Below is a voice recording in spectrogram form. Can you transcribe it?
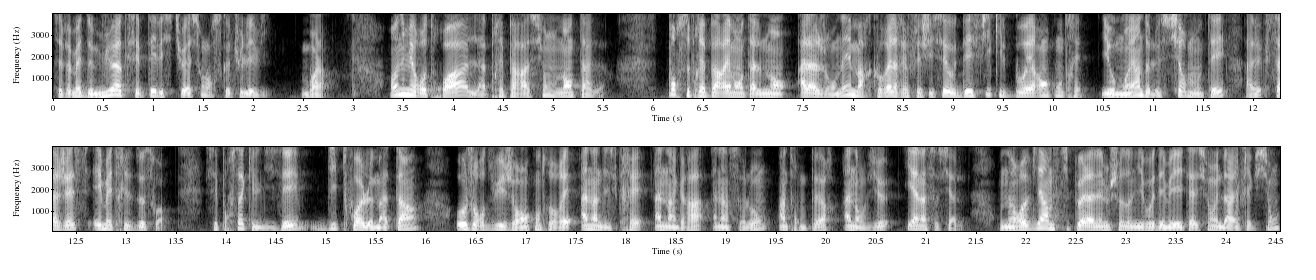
Ça te permet de mieux accepter les situations lorsque tu les vis. Voilà. En numéro 3, la préparation mentale. Pour se préparer mentalement à la journée, Marc Aurel réfléchissait aux défis qu'il pourrait rencontrer et aux moyens de le surmonter avec sagesse et maîtrise de soi. C'est pour ça qu'il disait Dis-toi le matin, Aujourd'hui, je rencontrerai un indiscret, un ingrat, un insolent, un trompeur, un envieux et un asocial. On en revient un petit peu à la même chose au niveau des méditations et de la réflexion,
